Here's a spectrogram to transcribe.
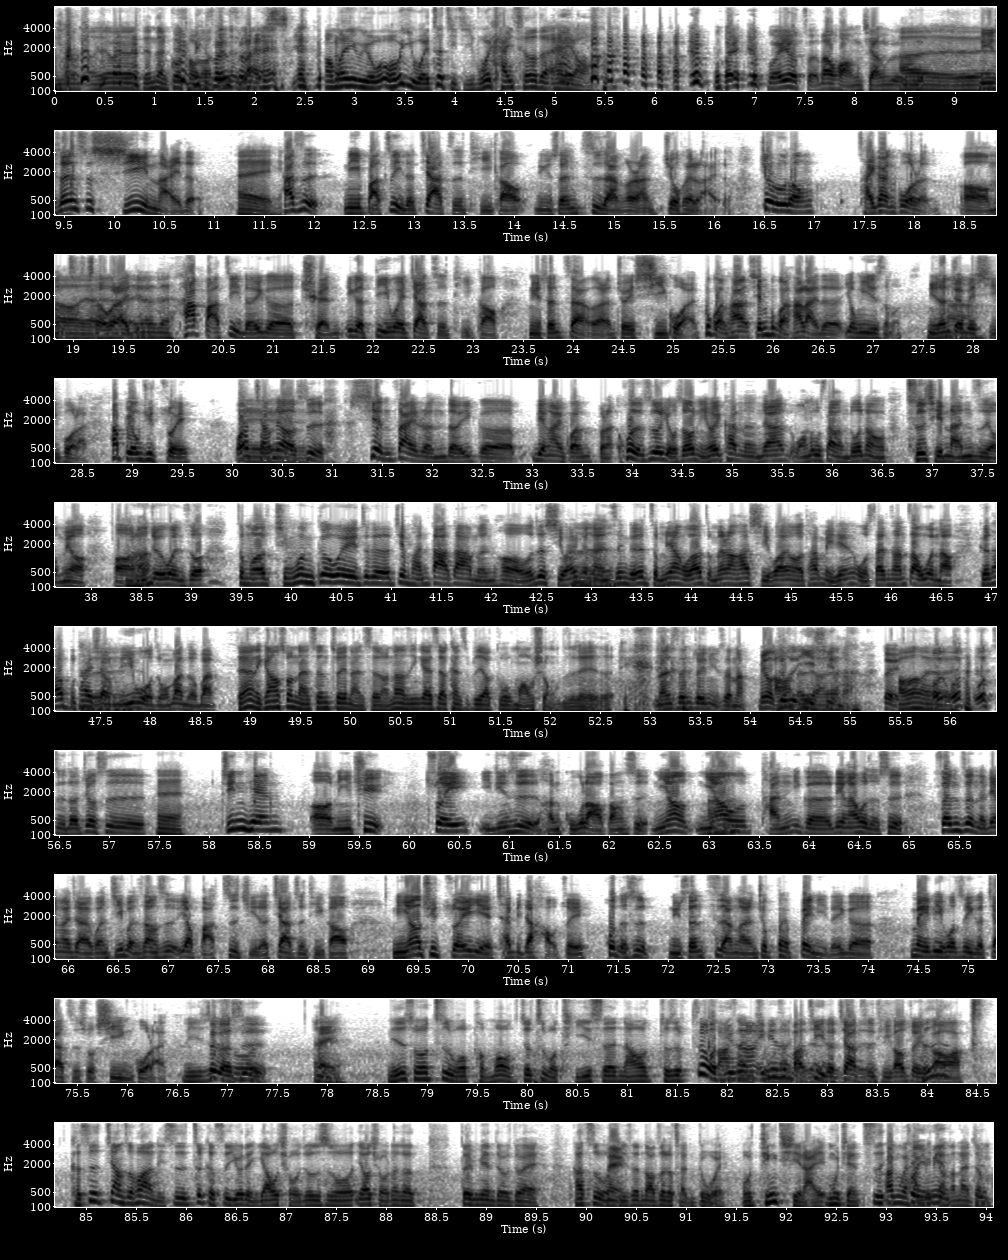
等等过头了。女生是来吸，我们以为我们以为这几集不会开车的，哎呦，不会不会又扯到黄腔，是不是？女生是吸引来的，哎，她是你把自己的价值提高，女生自然而然就会来了，就如同才干过人。哦，我们扯回来一点，他把自己的一个权、一个地位、价值提高，女生自然而然就会吸过来。不管他先不管他来的用意是什么，女生就会被吸过来。他不用去追，我要强调的是，现在人的一个恋爱观，本来或者是说有时候你会看人家网络上很多那种痴情男子有没有哦，然后就会问说，怎么？请问各位这个键盘大大们哈，我就喜欢一个男生，可是怎么样？我要怎么样让他喜欢哦？他每天我三餐照问啊，可是他不太想理我，怎么办？怎么办？等下你刚刚说男生追男生哦，那应该是要看是不是要多毛熊之类的。男生追女生啊？没有，就是异性啊。对，我我我指的就是，哎，今天哦，你去。追已经是很古老的方式，你要你要谈一个恋爱，或者是真正的恋爱价值观，基本上是要把自己的价值提高，你要去追也才比较好追，或者是女生自然而然就被被你的一个魅力或是一个价值所吸引过来。你这个是，哎，你是说自我 promote 就自我提升，然后就是自我提升，一定是把自己的价值提高最高啊。可是这样子的话，你是这个是有点要求，就是说要求那个对面对不对？他自我提升到这个程度，哎，我听起来目前是因为还没讲到那段，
